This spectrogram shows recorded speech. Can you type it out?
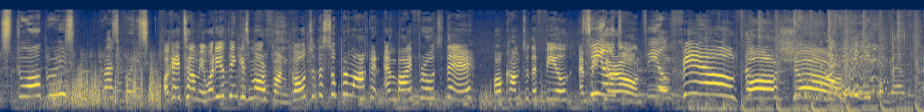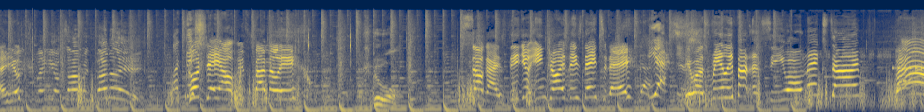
strawberries, Raspberries. Okay, tell me, what do you think is more fun? Go to the supermarket and buy fruits there, or come to the field and pick your own? Field. Field, for sure. We can eat them, Belly. And you, Spend your time with family! Like good day out with family. Cool. So guys, did you enjoy this day today? Yes. It was really fun and see you all next time. Vai!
